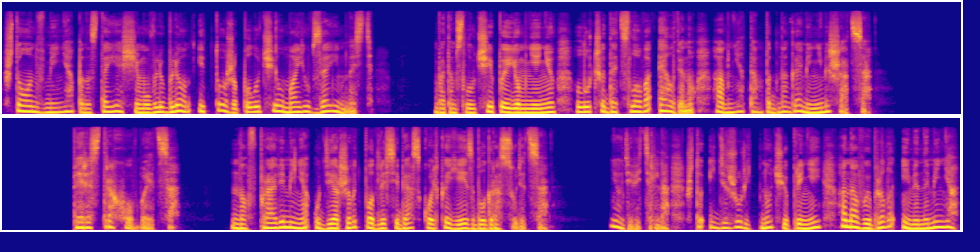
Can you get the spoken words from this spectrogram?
что он в меня по-настоящему влюблен и тоже получил мою взаимность. В этом случае, по ее мнению, лучше дать слово Элвину, а мне там под ногами не мешаться. Перестраховывается, но вправе меня удерживать подле себя, сколько ей заблагорассудится. Неудивительно, что и дежурить ночью при ней она выбрала именно меня —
